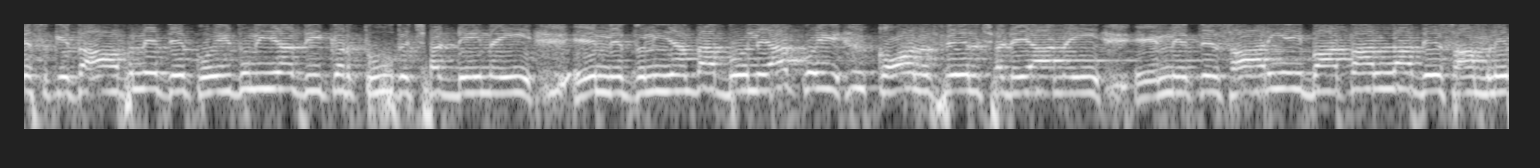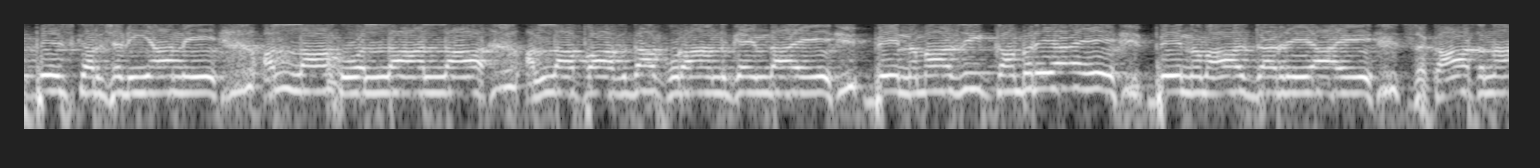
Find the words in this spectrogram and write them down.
اس کتاب نے تے کوئی دنیا دی کرتوت چھڑی نہیں، انہیں دنیا دا بولیا، کوئی کون فیل چھڑیا نہیں۔ انہیں تے ساری باتاں اللہ دے سامنے پیش کر چھڑیاں نے۔ اللہ اللہ اللہ۔ اللہ پاک دا قرآن کہندا ہے، بے نمازی کمرے آئے بے نماز ڈر رہے آئے زکات نہ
